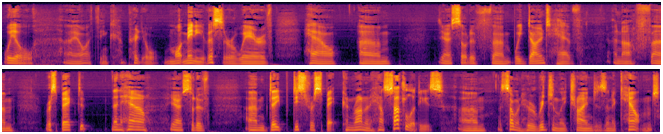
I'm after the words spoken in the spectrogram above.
We all, you know, I think, pretty, many of us are aware of how, um, you know, sort of um, we don't have enough um, respect and how, you know, sort of um, deep disrespect can run and how subtle it is. Um, as someone who originally trained as an accountant,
